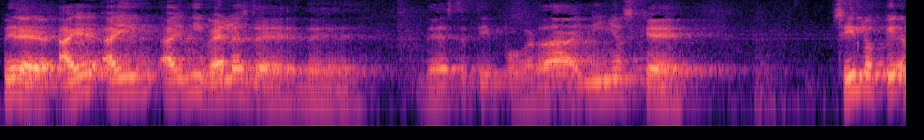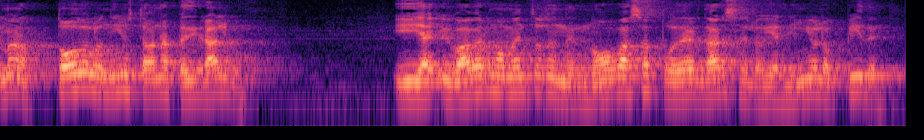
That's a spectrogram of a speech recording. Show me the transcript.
Mire, hay, hay, niveles de, este tipo, ¿verdad? Hay niños que sí lo hermano, todos los niños te van a pedir algo. Y, va a haber momentos donde no vas a poder dárselo y el niño lo pide.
